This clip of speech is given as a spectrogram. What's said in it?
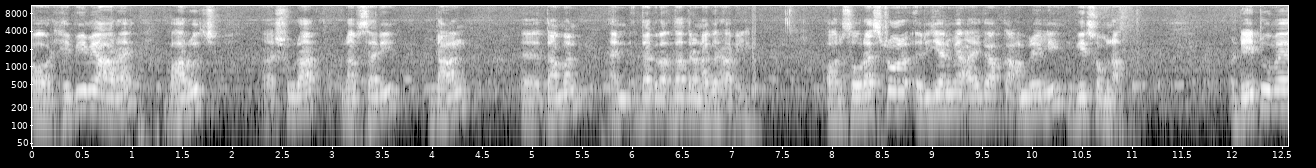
और हेवी में आ रहा है भारूच सूरत नवसारी डांग दमन एंड दादरा नगर हवेली। और सौराष्ट्र रीजन में आएगा आपका अमरेली गिर सोमनाथ। डे टू में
